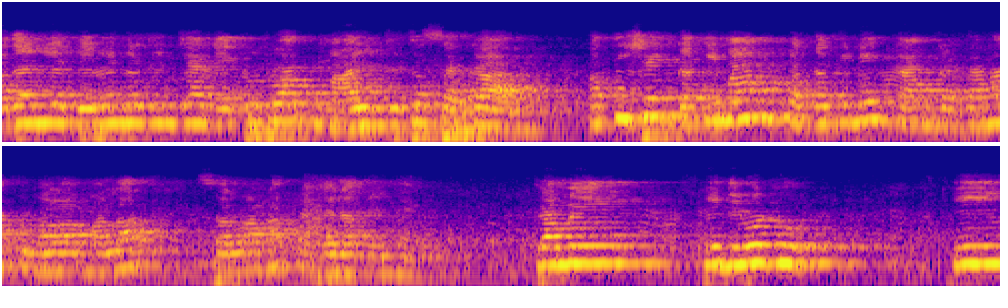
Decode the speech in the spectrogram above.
आदरणीय देवेंद्रजींच्या नेतृत्वात महायुतीचं सरकार अतिशय गतिमान पद्धतीने काम करताना तुम्हाला मला सर्वांना पाहायला मिळत आहे. त्यामुळे ही निवडणूक ही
